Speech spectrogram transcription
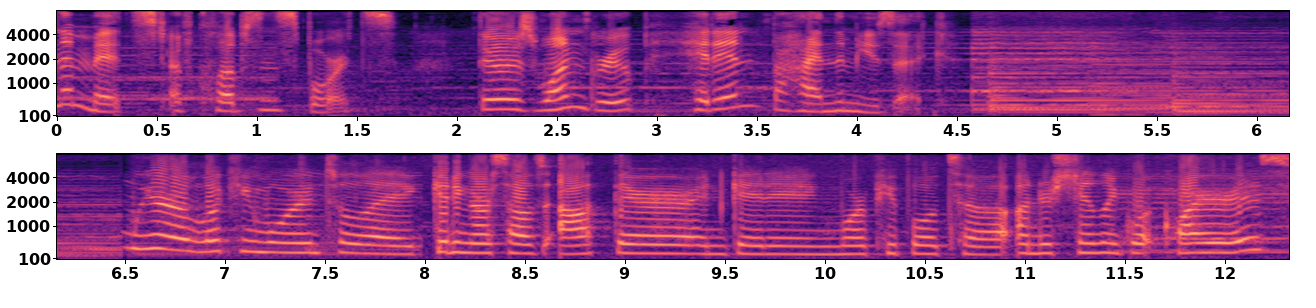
the midst of clubs and sports, there is one group hidden behind the music. We are looking more into like getting ourselves out there and getting more people to understand like what choir is.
